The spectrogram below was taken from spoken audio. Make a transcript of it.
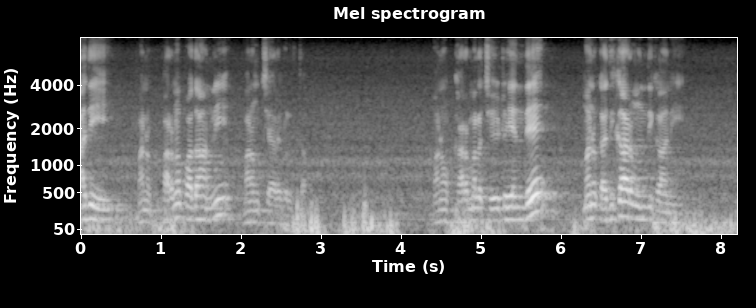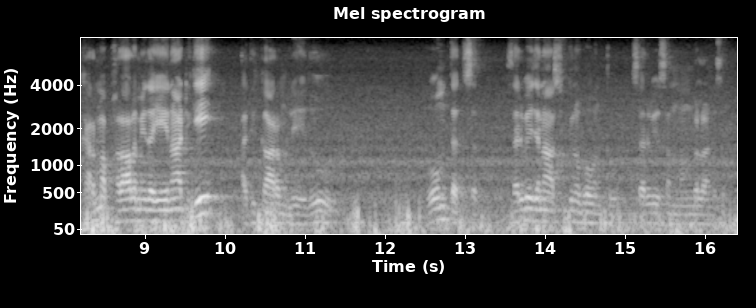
అది మన పరమపదాన్ని మనం చేరగలుగుతాం. మనం కర్మలు చేయటందే మనకు అధికారం ఉంది కానీ కర్మ ఫలాల మీద ఏనాటికి అధికారం లేదు. ఓం తత్సత్. సర్వే జనా సుఖినభవంతు సర్వే సన్మంగళాన్ని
